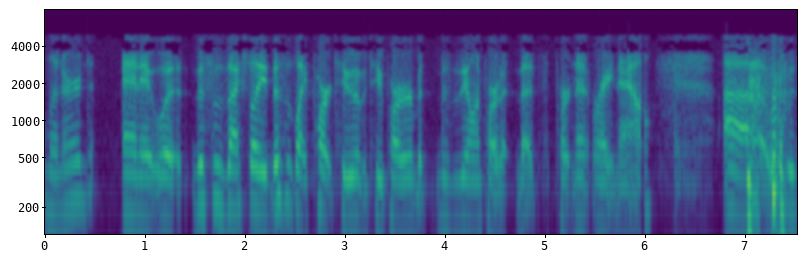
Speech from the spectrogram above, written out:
Leonard and it was this is actually this is like part 2 of a two-parter but this is the only part that's pertinent right now. Uh which was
